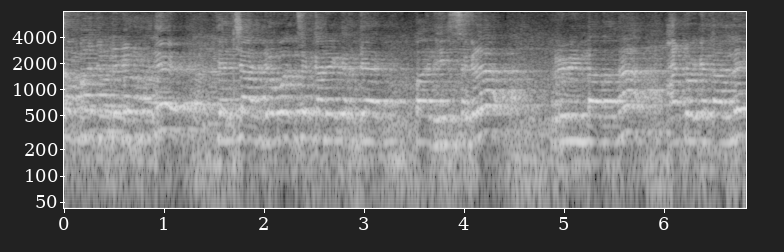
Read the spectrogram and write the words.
संभाजी ब्रिगेडमध्ये त्याच्या लेवलचे कार्यकर्ते आहेत. पण हे सगळं प्रवीण दादानं आटोक्यात आणले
